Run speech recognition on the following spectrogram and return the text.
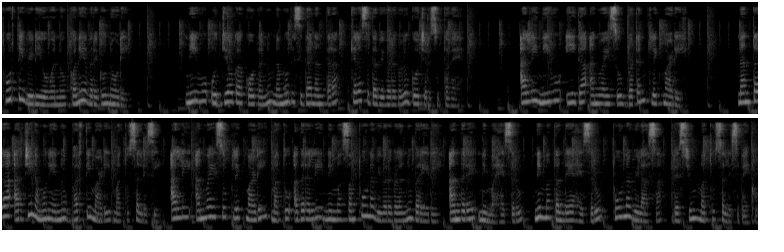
ಪೂರ್ತಿ ವಿಡಿಯೋವನ್ನು ಕೊನೆಯವರೆಗೂ ನೋಡಿ. ನೀವು ಉದ್ಯೋಗ ಕೋಡ್ ಅನ್ನು ನಮೂದಿಸಿದ ನಂತರ ಕೆಲಸದ ವಿವರಗಳು ಗೋಚರಿಸುತ್ತವೆ. ಅಲ್ಲಿ ನೀವು ಈಗ ಅನ್ವಯಿಸು ಬಟನ್ ಕ್ಲಿಕ್ ಮಾಡಿ. ನಂತರ ಅರ್ಜಿ ನಮೂನೆಯನ್ನು ಭರ್ತಿ ಮಾಡಿ ಮತ್ತು ಸಲ್ಲಿಸಿ. ಅಲ್ಲಿ ಅನ್ವಯಿಸು ಕ್ಲಿಕ್ ಮಾಡಿ ಮತ್ತು ಅದರಲ್ಲಿ ನಿಮ್ಮ ಸಂಪೂರ್ಣ ವಿವರಗಳನ್ನು ಬರೆಯಿರಿ. ಅಂದರೆ ನಿಮ್ಮ ಹೆಸರು, ನಿಮ್ಮ ತಂದೆಯ ಹೆಸರು, ಪೂರ್ಣ ವಿಳಾಸ, ರೆಸ್ಯೂಮ್ ಮತ್ತು ಸಲ್ಲಿಸಬೇಕು.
